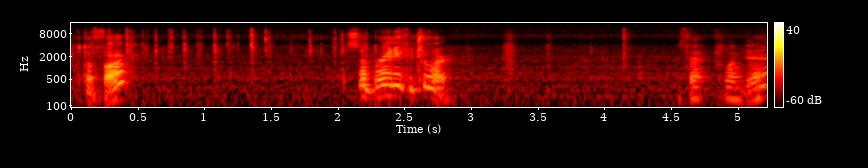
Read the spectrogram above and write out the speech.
What the fuck? It's a brand new controller. Is that plugged in?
